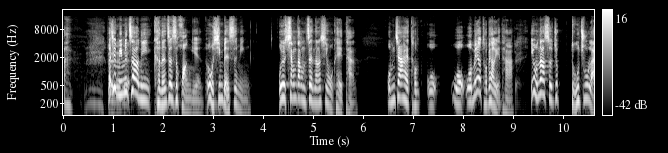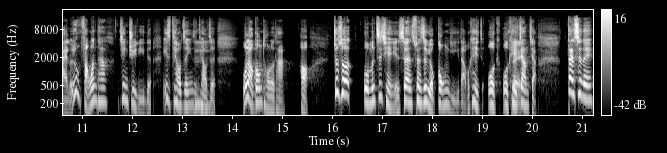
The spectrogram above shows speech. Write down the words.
而且明明知道你可能这是谎言，因为我新北市民，我有相当的正当性，我可以谈。我们家还投我，我我没有投票给他，因为我那时候就读出来了，因为访问他近距离的，一直跳针，一直跳针。我老公投了他，好，就说我们之前也算算是有公仪的，我可以我我可以这样讲。但是呢，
